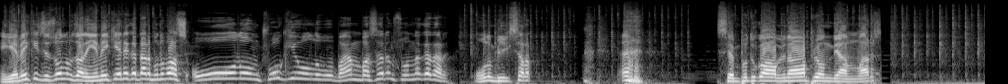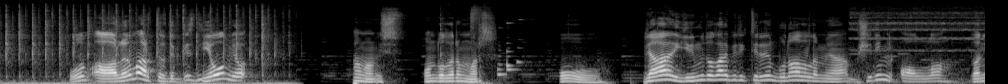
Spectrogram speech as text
E, yemek yiyeceğiz oğlum zaten. Yemek yiyene kadar bunu bas. Oğlum çok iyi oldu bu. Ben basarım sonuna kadar. Oğlum bilgisayar... Sempatik abi ne yapıyorsun diyen var. Oğlum ağırlığı mı arttırdık biz? Niye olmuyor? Tamam iş- 10 dolarım var. Oo. Birader 20 dolar biriktirelim bunu alalım ya. Bir şey diyeyim mi? Allah. Lan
